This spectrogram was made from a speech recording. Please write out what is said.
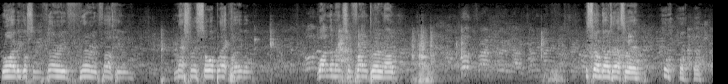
Right, we've got some very, very fucking nationalist sort of black people. One to mention Frank Bruno. This song goes out to him.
